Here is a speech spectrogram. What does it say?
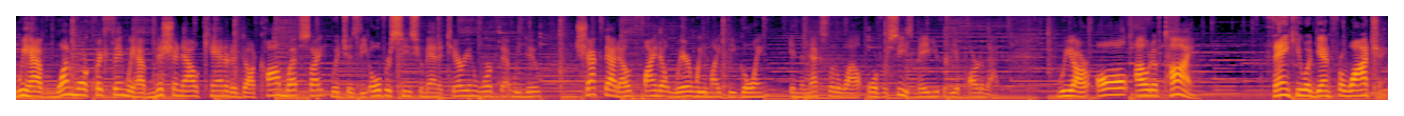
We have one more quick thing. We have missionnowcanada.com website, which is the overseas humanitarian work that we do. Check that out. Find out where we might be going in the next little while overseas. Maybe you could be a part of that. We are all out of time. Thank you again for watching.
